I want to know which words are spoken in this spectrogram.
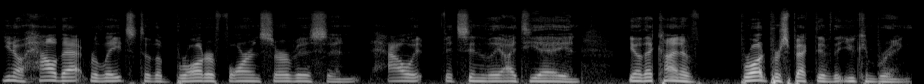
you know how that relates to the broader foreign service and how it fits into the ITA and you know that kind of broad perspective that you can bring.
